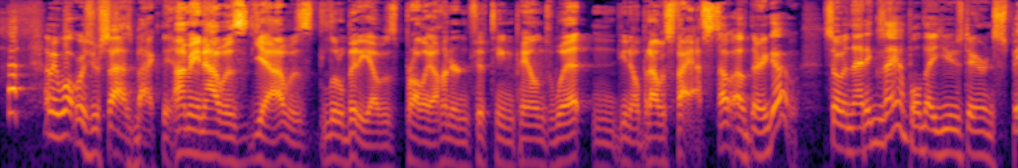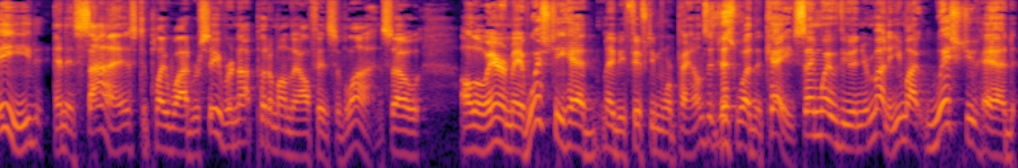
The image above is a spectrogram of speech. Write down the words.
I mean, what was your size back then? I mean, I was, yeah, I was little bitty. I was probably 115 pounds wet and, you know, but I was fast. Oh, oh, there you go. So in that example, they used Aaron's speed and his size to play wide receiver, not put him on the offensive line. So although Aaron may have wished he had maybe 50 more pounds, it just wasn't the case. Same way with you and your money. You might wish you had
